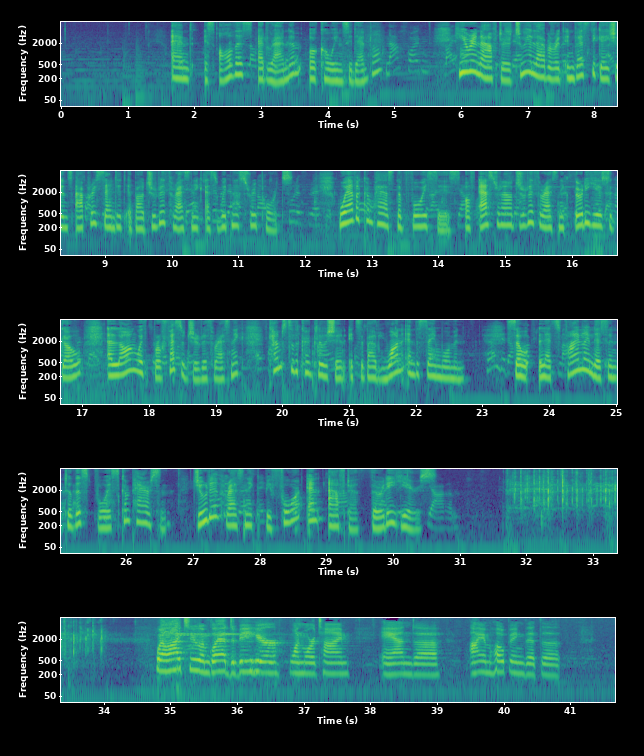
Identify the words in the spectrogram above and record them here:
And is all this at random or coincidental? Hereinafter, two elaborate investigations are presented about Judith Resnik as witness reports. Whoever compares the voices of astronaut Judith Resnik 30 years ago along with Professor Judith Resnik comes to the conclusion it's about one and the same woman. So let's finally listen to this voice comparison. Judith Resnik before and after 30 years. Well, I too am glad to be here one more time, and uh, I am hoping that the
